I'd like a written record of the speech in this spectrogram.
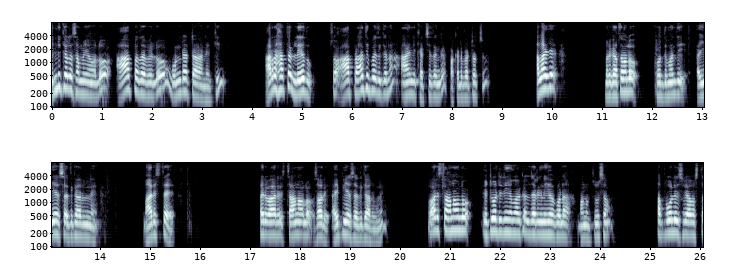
ఎన్నికల సమయంలో ఆ పదవిలో ఉండటానికి అర్హత లేదు. సో ఆ ప్రాతిపదికన ఆయన్ని ఖచ్చితంగా పక్కన పెట్టవచ్చు అలాగే మరి గతంలో కొద్దిమంది ఐఏఎస్ అధికారుల్ని మారిస్తే మరి వారి స్థానంలో సారీ ఐపీఎస్ అధికారుల్ని వారి స్థానంలో ఎటువంటి నియామకాలు జరిగినాయో కూడా మనం చూసాం. ఆ పోలీస్ వ్యవస్థ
